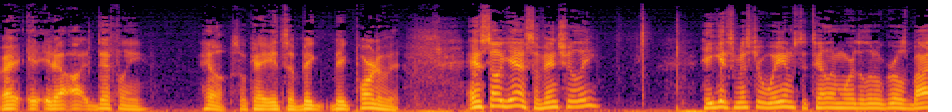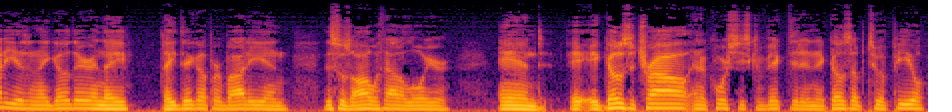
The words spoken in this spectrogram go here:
right, it, it, uh, it definitely helps. Okay, it's a big big part of it, and so yes, eventually, he gets Mr. Williams to tell him where the little girl's body is, and they go there and they they dig up her body, and this was all without a lawyer, and it, it goes to trial, and of course he's convicted, and it goes up to appeal,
